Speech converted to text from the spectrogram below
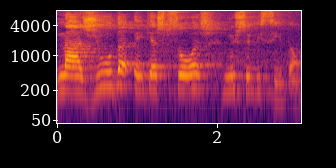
na ajuda em que as pessoas nos solicitam.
